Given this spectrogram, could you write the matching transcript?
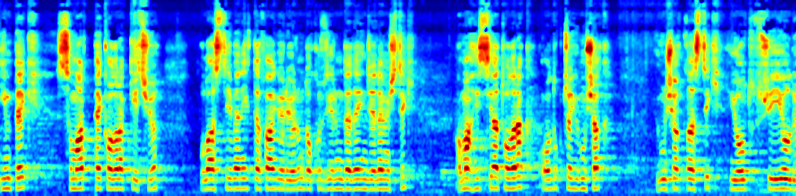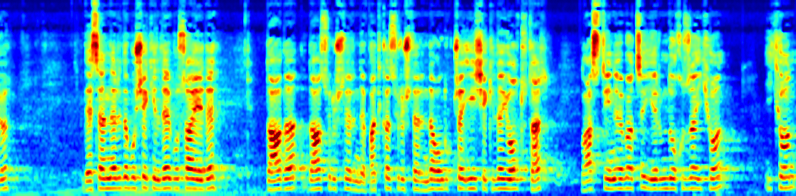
Impact Smart Pack olarak geçiyor. Bu lastiği ben ilk defa görüyorum. 920'de de incelemiştik. Ama hissiyat olarak oldukça yumuşak. Yumuşak lastik yol tutuşu iyi oluyor. Desenleri de bu şekilde bu sayede dağda dağ sürüşlerinde, patika sürüşlerinde oldukça iyi şekilde yol tutar. Lastiğin ebatı 29'a 210. 210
